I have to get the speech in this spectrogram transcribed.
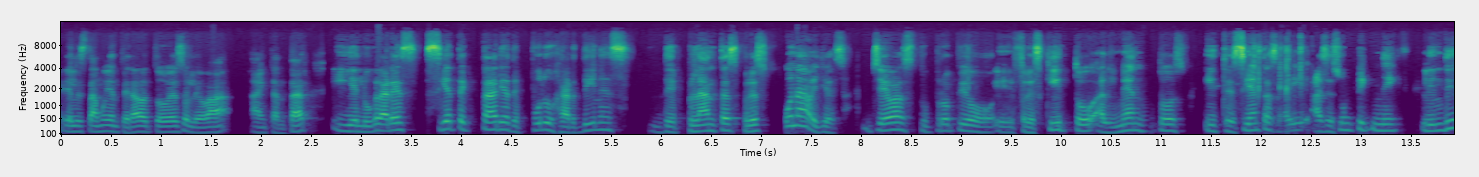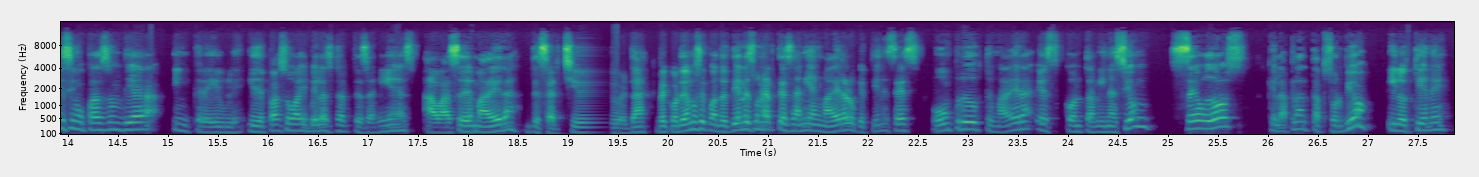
Él está muy enterado de todo eso, le va a encantar. Y el lugar es 7 hectáreas de puros jardines de plantas, pero es una belleza. Llevas tu propio eh, fresquito, alimentos y te sientas ahí, haces un picnic lindísimo, pasas un día increíble y de paso ahí ves las artesanías a base de madera de Sarchivo, ¿verdad? Recordemos que cuando tienes una artesanía en madera lo que tienes es, un producto en madera es contaminación, CO2 que la planta absorbió y lo tiene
